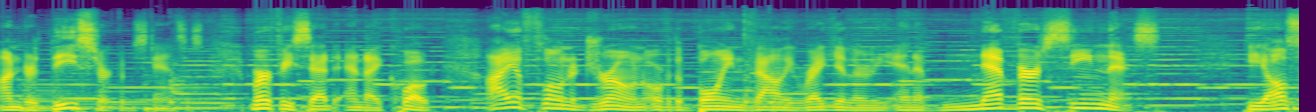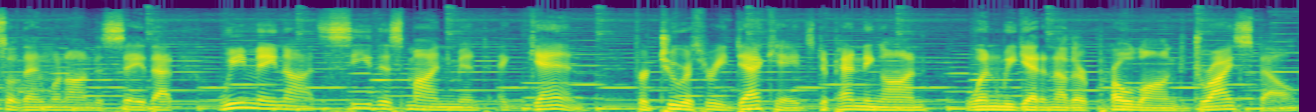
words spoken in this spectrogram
under these circumstances. Murphy said, and I quote, I have flown a drone over the Boyne Valley regularly and have never seen this. He also then went on to say that we may not see this monument again for two or three decades, depending on when we get another prolonged dry spell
